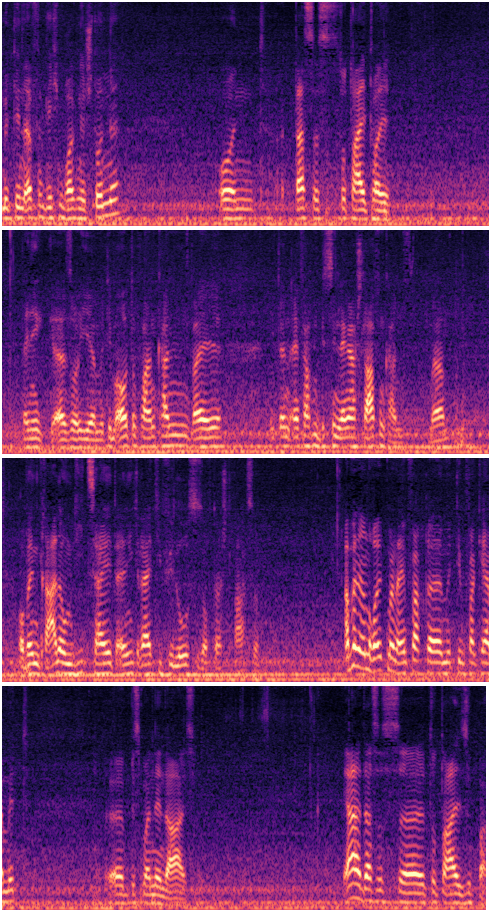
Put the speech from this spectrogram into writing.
mit den öffentlichen brauche ich eine Stunde. Und das ist total toll, wenn ich also hier mit dem Auto fahren kann, weil ich dann einfach ein bisschen länger schlafen kann. Ja. Auch wenn gerade um die Zeit eigentlich relativ viel los ist auf der Straße. Aber dann rollt man einfach äh, mit dem Verkehr mit, äh, bis man denn da ist. Ja, das ist äh, total super.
